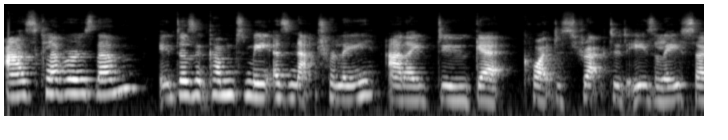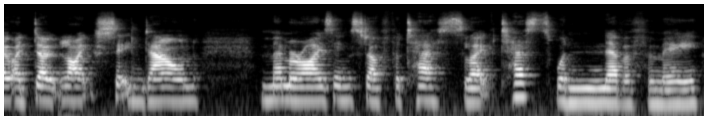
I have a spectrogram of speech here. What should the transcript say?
as clever as them. It doesn't come to me as naturally, and I do get quite distracted easily, so I don't like sitting down memorizing stuff for tests. Like, tests were never for me.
